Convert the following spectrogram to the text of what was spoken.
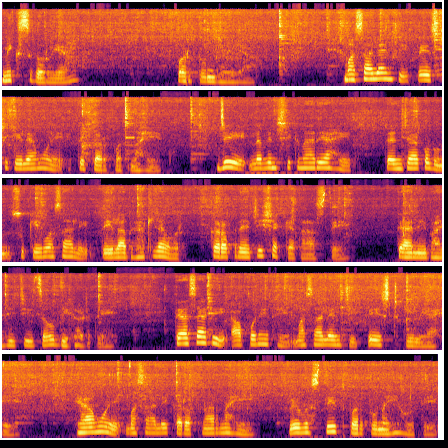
मिक्स करूया. परतून घेऊया. मसाल्यांची पेस्ट केल्यामुळे ते करपत नाहीत. जे नवीन शिकणारे आहेत त्यांच्याकडून सुके मसाले तेलात घातल्यावर करपण्याची शक्यता असते. त्याने भाजीची चव बिघडते. त्यासाठी आपण इथे मसाल्यांची पेस्ट केली आहे. ह्यामुळे मसाले करपणार नाही व्यवस्थित परतूनही होतील.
